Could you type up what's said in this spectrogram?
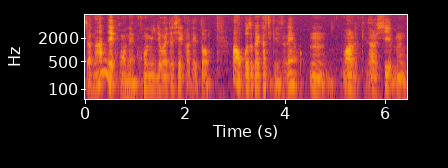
じゃあなんでこうね、コンビニでバイトしてるかというと、まあお小遣い稼ぎですよね。うん、ある、あるし、うん。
